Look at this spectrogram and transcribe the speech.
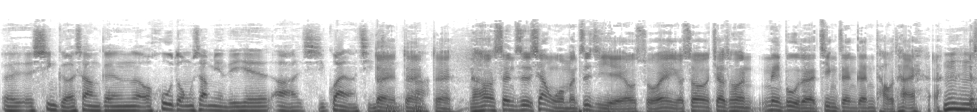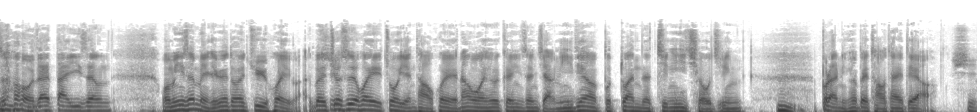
呃性格上跟互动上面的一些啊习惯啊情景，对对对。然后甚至像我们自己也有所谓，有时候叫做内部的竞争跟淘汰。嗯 有时候我在带医生，我们医生每个月都会聚会嘛，不，就是会做研讨会。然后我也会跟医生讲，你一定要不断的精益求精。嗯，不然你会被淘汰掉。是，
